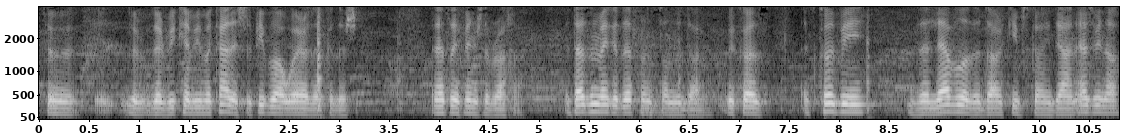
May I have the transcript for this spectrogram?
so uh, that we can be Makadish, that people are aware of their kedusha, and that's how you finish the bracha. It doesn't make a difference on the dar because it could be the level of the dar keeps going down, as we know,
